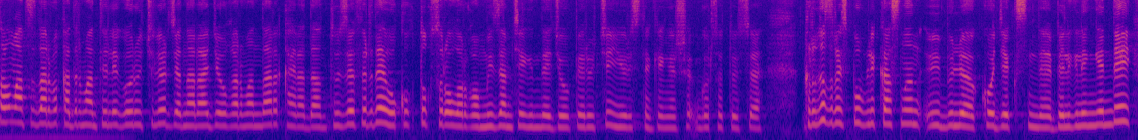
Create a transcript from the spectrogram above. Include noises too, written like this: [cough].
саламатсыздарбы кадырман теле көрүүчүлөр жана радио угармандар. Кайрадан түз эфирде укуктук суроолорго мыйзам чегинде жооп берүүчү юристтин кеңеш көрсөтүүсү. Кыргыз республикасынын үй бүлө кодексинде белгиленгендей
